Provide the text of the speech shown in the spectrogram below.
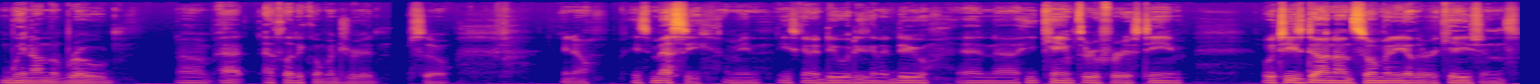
win on the road um, at Atletico Madrid. So, you know, he's Messi. I mean, he's going to do what he's going to do. And uh, he came through for his team which he's done on so many other occasions.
